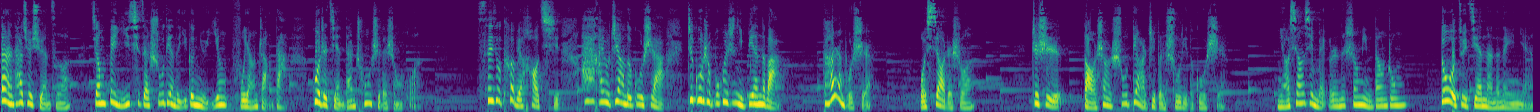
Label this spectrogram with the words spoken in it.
但是他却选择将被遗弃在书店的一个女婴抚养长大，过着简单充实的生活。C 就特别好奇，哎，还有这样的故事啊？这故事不会是你编的吧？当然不是，我笑着说：“这是《岛上书店》这本书里的故事。你要相信，每个人的生命当中都有最艰难的那一年，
